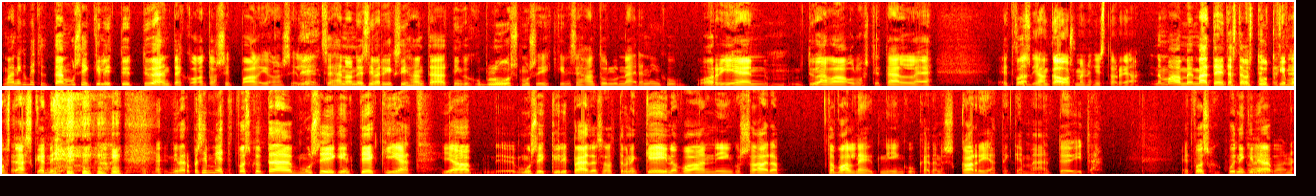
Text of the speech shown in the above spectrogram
mä oon niinku miettinyt, että tämä musiikki liittyy työntekoon tosi paljon sille. Niin. Niin. Sehän on esimerkiksi ihan tää niinku kuin blues-musiikki, niin sehän on tullut näiden niinku orjien Mm. työlaulusta ja tälleen. Et Sä oot vois, ihan kauas mennyt historiaa. no mä, mä tein tästä tämmöistä tutkimusta äsken, niin, niin mä rupesin miettimään, että voisiko tämä musiikin tekijät ja eh, musiikki ylipäätänsä olla tämmöinen keino vaan niin kuin saada tavallinen niin kuin käytännössä karja tekemään töitä. Että voisiko kuitenkin nämä,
